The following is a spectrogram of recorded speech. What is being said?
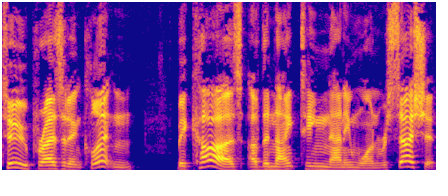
to President Clinton because of the 1991 recession.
